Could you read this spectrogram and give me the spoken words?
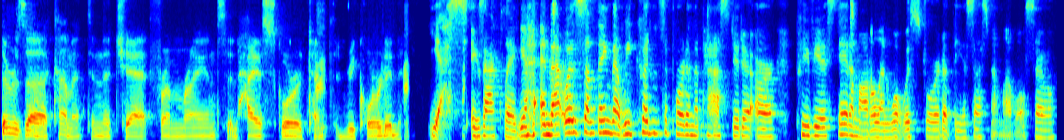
There was a comment in the chat from Ryan said highest score attempted recorded. Yes, exactly. Yeah, and that was something that we couldn't support in the past due to our previous data model and what was stored at the assessment level. So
